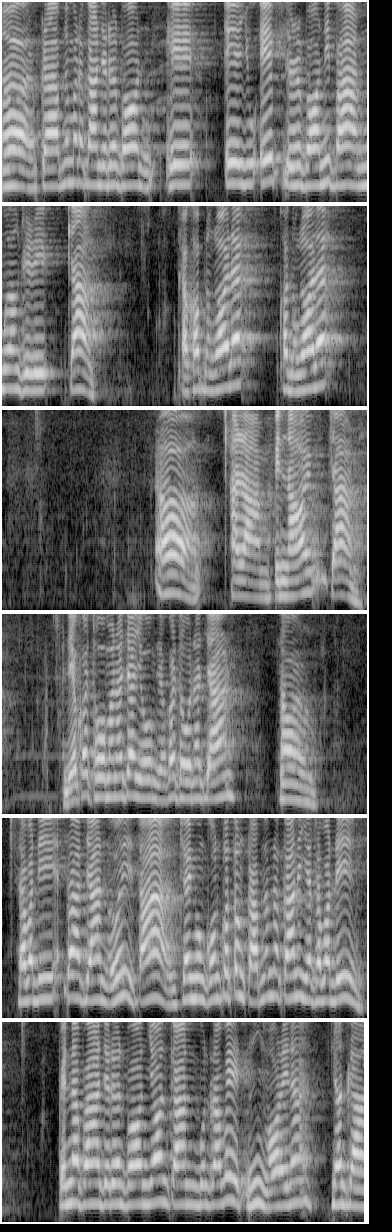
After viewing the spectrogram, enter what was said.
อ่ากราบนมัสการเจริญพร K A U F เจริญพรนิพพานเมืองสิริจ้าจะครบหนึ่งร้อยแล้วครบหนึ่งร้อยแล้วอ่าอารามเป็นน้อยจ้าเดี๋ยวค่อยโทรมานะจ้าโยม เดี๋ยวค่อยโทรนะจ๊ะอ๋อสวัสดีพระอาจารย์เฮ้ยตาใจมงคลก็ต้องกราบน้ำนาการนี่อย่าสวัสดี เป็นนภาเจริญพรย้อนการบุญราเวทอืมหมออะไรนะ ย้อนการ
